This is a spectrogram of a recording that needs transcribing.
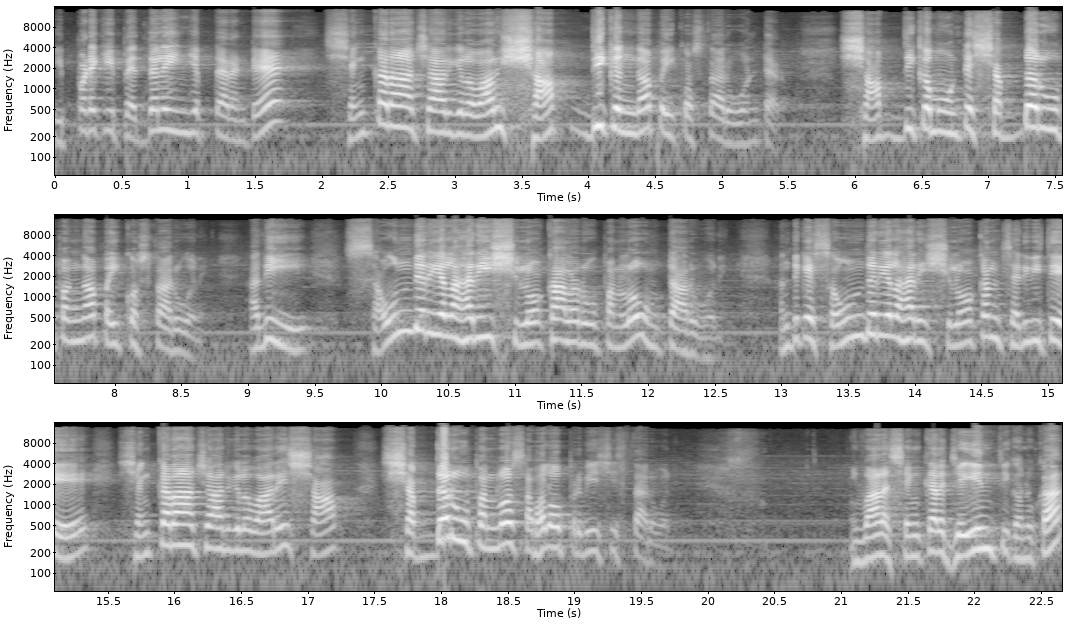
ఇప్పటికీ పెద్దలు ఏం చెప్తారంటే శంకరాచార్యుల వారు శాబ్దికంగా పైకొస్తారు అంటారు. శాబ్దికము అంటే శబ్దరూపంగా పైకొస్తారు అని. అది సౌందర్యలహరి శ్లోకాల రూపంలో ఉంటారు అని. అందుకే సౌందర్యలహరి శ్లోకం చదివితే శంకరాచార్యుల వారే శా శబ్ద రూపంలో సభలో ప్రవేశిస్తారు అని. ఇవాళ శంకర జయంతి కనుక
